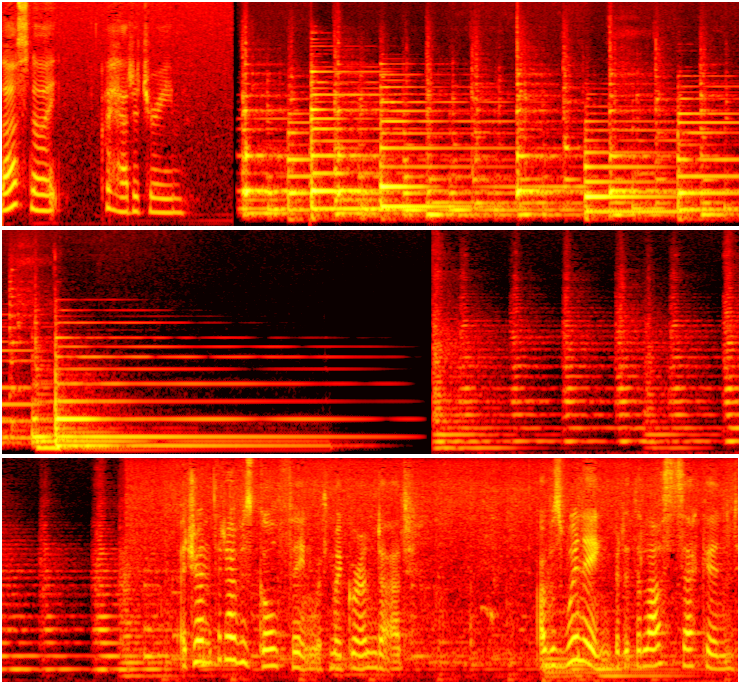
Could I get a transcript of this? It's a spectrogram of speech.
Last night, I had a dream. I dreamt that I was golfing with my granddad. I was winning, but at the last second,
